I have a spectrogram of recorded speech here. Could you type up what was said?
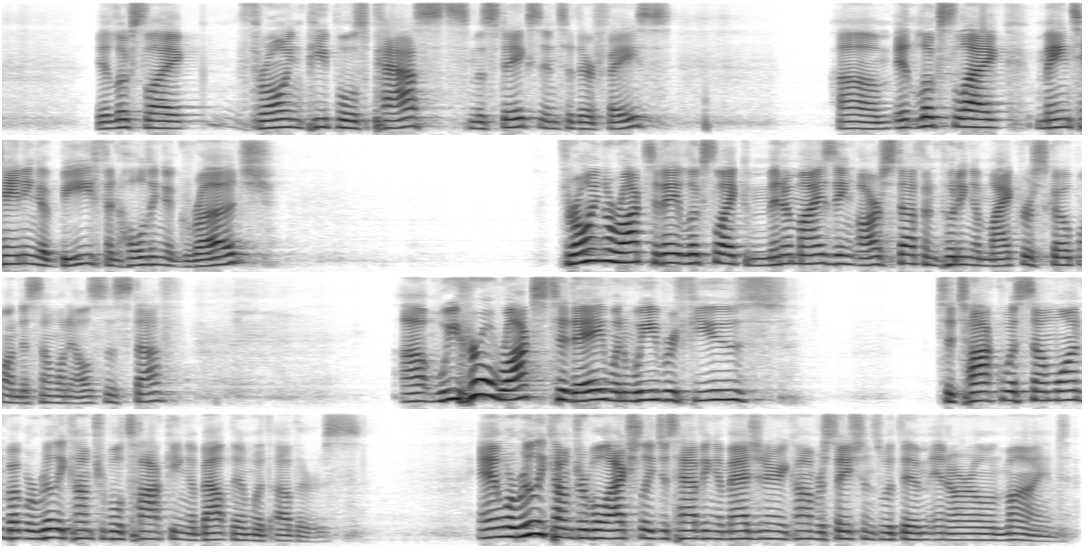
It looks like throwing people's pasts, mistakes into their face. Um, it looks like maintaining a beef and holding a grudge. Throwing a rock today looks like minimizing our stuff and putting a microscope onto someone else's stuff. Uh, we hurl rocks today when we refuse to talk with someone, but we're really comfortable talking about them with others. And we're really comfortable actually just having imaginary conversations with them in our own mind.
